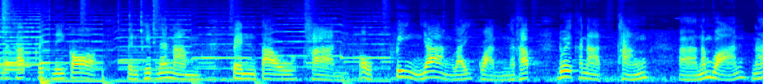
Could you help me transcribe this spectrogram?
กนะครับ คลิปนี้ก็เป็นคลิปแนะนำเป็นเตาถ่านอบปิ้งย่างไร้ควันนะครับ ด้วยขนาดถังน้ำหวานนะ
